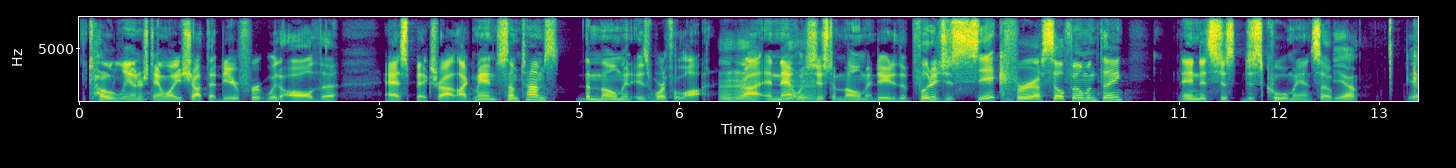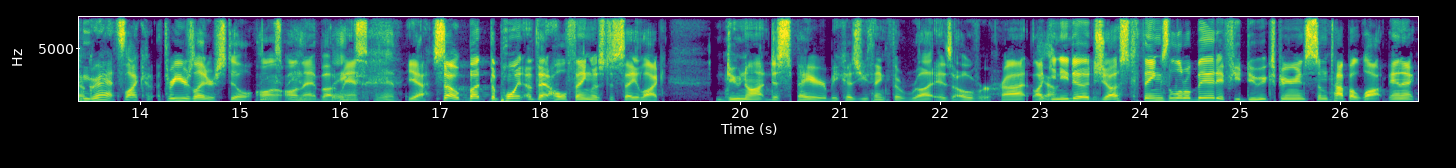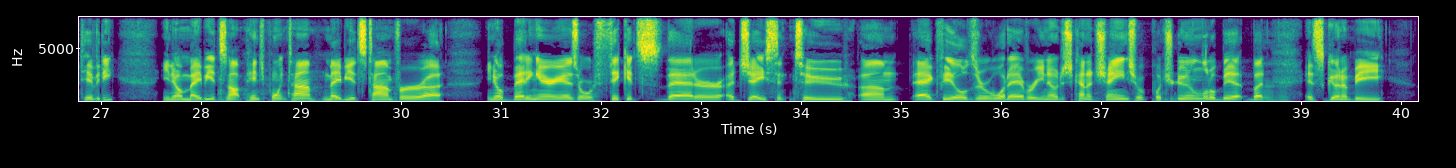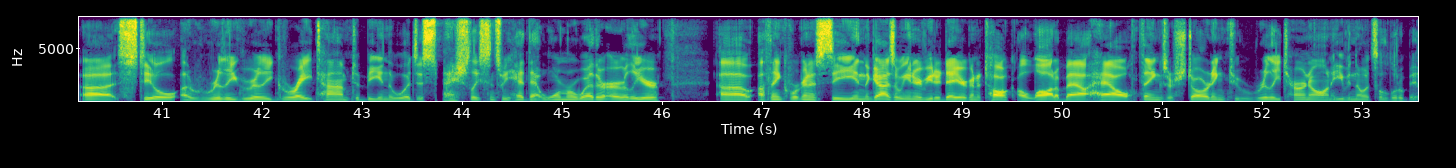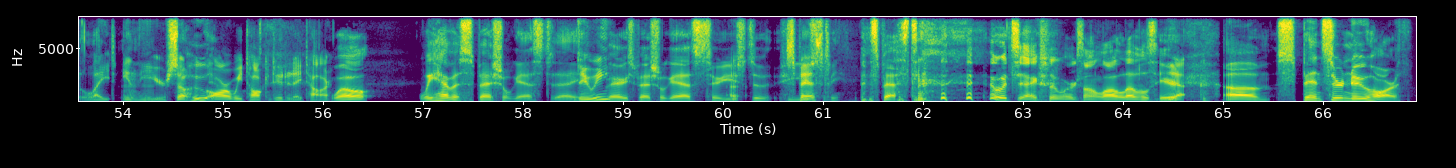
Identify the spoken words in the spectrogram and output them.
totally understand why you shot that deer for with all the aspects, right? Like, man, sometimes the moment is worth a lot, Mm-hmm. right? And that was just a moment, dude. The footage is sick for a self filming thing, and it's just just cool, man. So, Yep. Yep. congrats! Like three years later, still on on that buck, Thanks, man. Yeah. So, but the point of that whole thing was to say, like, do not despair because you think the rut is over, right? Like, Yeah. you need to adjust things a little bit if you do experience some type of lockdown activity. You know, maybe it's not pinch point time. Maybe it's time for, uh, you know, bedding areas or thickets that are adjacent to um, ag fields or whatever. You know, just kind of change what you're doing a little bit, but it's going to be uh, still a really, really great time to be in the woods, especially since we had that warmer weather earlier. Uh, I think we're going to see, and the guys that we interview today are going to talk a lot about how things are starting to really turn on, even though it's a little bit late in the year. So, who are we talking to today, Tyler? Well, we have a special guest today. Do we? Very special guest who used to who used Spest? to be Spest, which actually works on a lot of levels here. Um, Spencer Neuharth.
